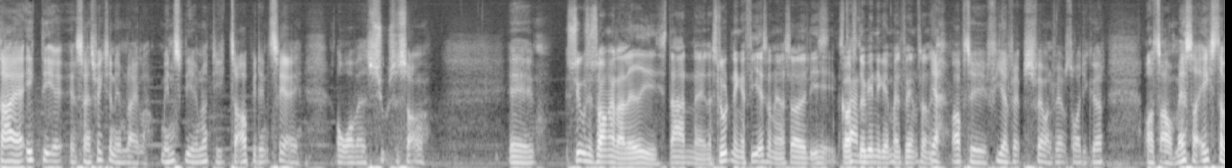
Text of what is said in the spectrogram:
der er ikke det øh, science fiction emner eller menneskelige emner, de tager op i den serie over hvad, syv sæsoner. Øh, syv sæsoner, der er lavet i starten eller slutningen af 80'erne, og så lige et godt stykke ind igennem 90'erne. Ja, op til 94-95, tror jeg, de kørte. Og så er jo masser af ekstra.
